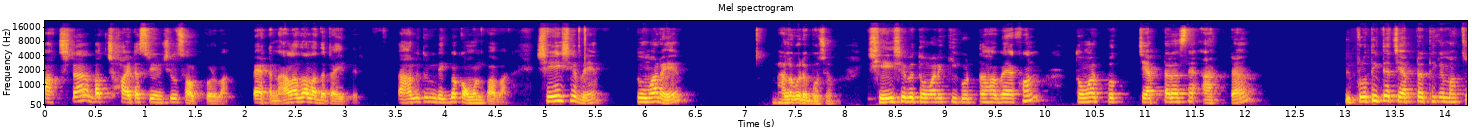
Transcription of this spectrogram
পাঁচটা বা ছয়টা সৃজনশীল সলভ করবা। প্যাটার্ন আলাদা আলাদা টাইপের তাহলে তুমি দেখবা কমন পাবা। সেই হিসেবে তোমারে, ভালো করে বোঝো। সেই হিসেবে তোমারে কি করতে হবে এখন? তোমার চ্যাপ্টার আছে আটটা। প্রতিটা চ্যাপ্টার থেকে মাত্র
